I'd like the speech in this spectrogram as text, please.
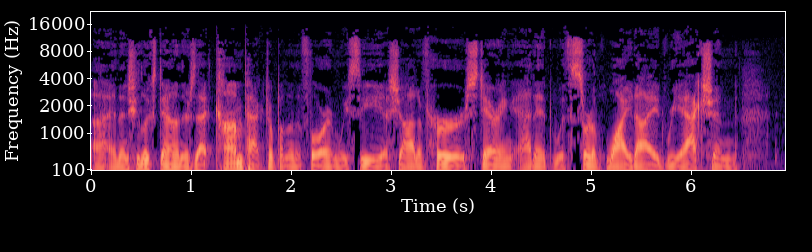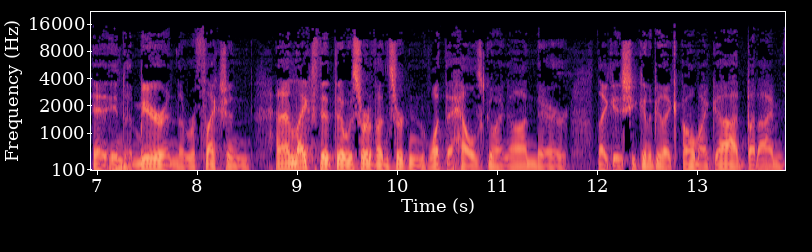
Uh, and then she looks down and there's that compact open on the floor, and we see a shot of her staring at it with sort of wide-eyed reaction i- into the mirror and the reflection. And I liked that there was sort of uncertain what the hell's going on there. Like, is she going to be like, "Oh my god," but I'm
